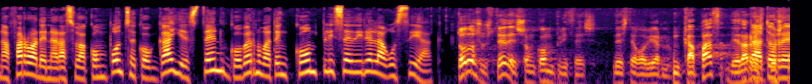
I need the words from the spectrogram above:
Nafarroaren arazoa konpontzeko gai ezten gobernu baten konplize direla guztiak. Todos ustedes son cómplices de este gobierno, incapaz de dar Datorren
